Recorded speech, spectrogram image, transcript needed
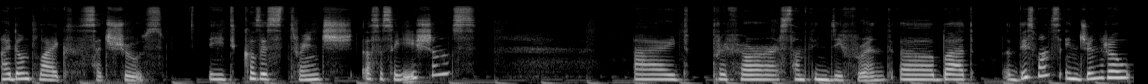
I don't like such shoes. It causes strange associations. I'd prefer something different, uh, but these ones in general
